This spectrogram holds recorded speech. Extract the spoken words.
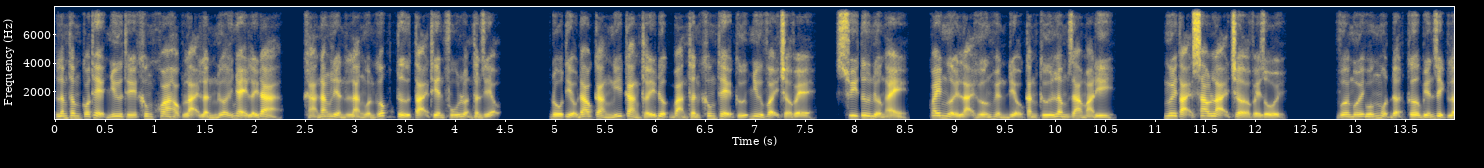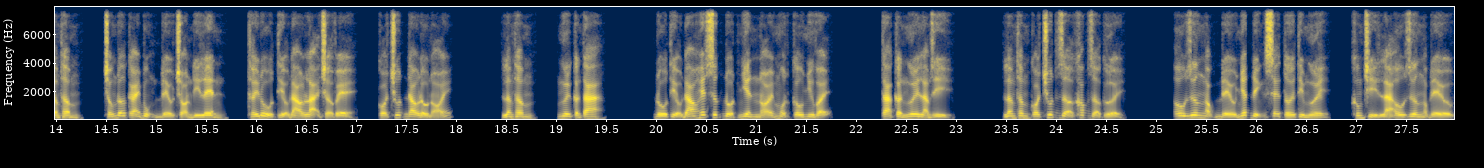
lâm thâm có thể như thế không khoa học lại lần nữa nhảy lấy đà, khả năng liền là nguồn gốc từ tại thiên phú luận thần diệu. Đồ tiểu đao càng nghĩ càng thấy được bản thân không thể cứ như vậy trở về, suy tư nửa ngày, quay người lại hướng huyền điệu căn cứ lâm gia mà đi. Ngươi tại sao lại trở về rồi? Vừa mới uống một đợt cơ biến dịch lâm thâm chống đỡ cái bụng đều tròn đi lên, thấy đồ tiểu đao lại trở về, có chút đau đầu nói, lâm thâm, ngươi cần ta. Đồ tiểu đao hết sức đột nhiên nói một câu như vậy, ta cần ngươi làm gì? Lâm thâm có chút dở khóc dở cười, âu dương ngọc đều nhất định sẽ tới tìm ngươi, không chỉ là âu dương ngọc đều,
